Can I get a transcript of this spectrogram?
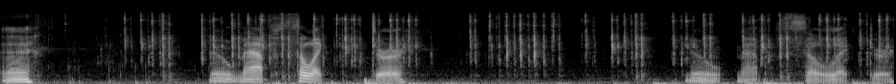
Uh, no map selector. No map selector.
